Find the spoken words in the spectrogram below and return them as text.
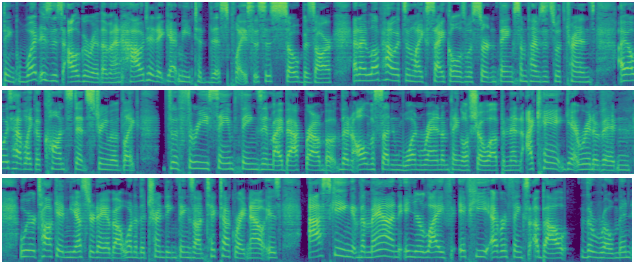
think, what is this algorithm and how did it get me to this place? This is so bizarre. And I love how it's in like cycles with certain things. Sometimes it's with trends. I always have like a constant stream of like the three same things in my background, but then all of a sudden one random thing will show up and then I can't get rid of it. And we were talking yesterday about one of the trending things on TikTok right now is asking the man in your life if he ever thinks about the Roman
